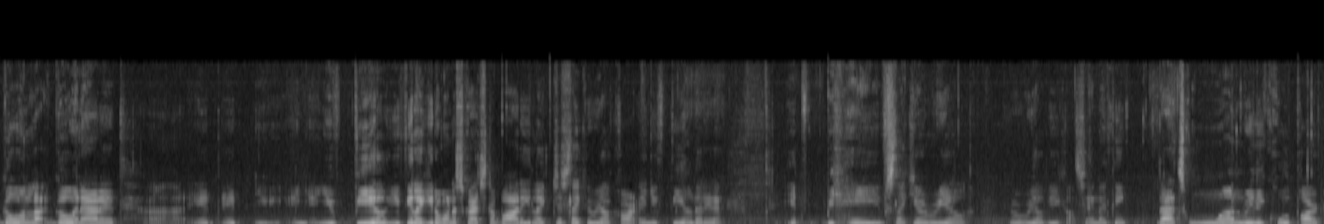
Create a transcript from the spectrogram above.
going going at it. Uh, it it you you feel you feel like you don't want to scratch the body like just like a real car, and you feel that it it behaves like your real your real vehicles. And I think that's one really cool part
